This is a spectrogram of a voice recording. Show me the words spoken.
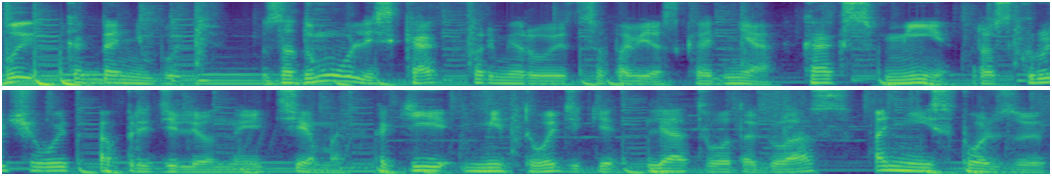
Вы когда-нибудь задумывались, как формируется повестка дня? Как СМИ раскручивают определенные темы? Какие методики для отвода глаз они используют?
